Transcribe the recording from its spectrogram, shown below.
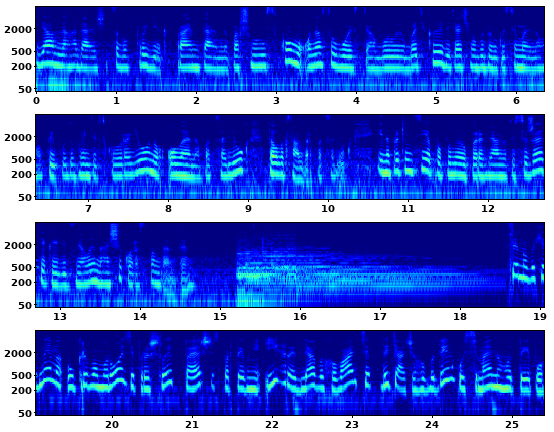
Я вам нагадаю, що це був проєкт Прайм Тайм на першому міському. У нас у гостях були батьки дитячого будинку сімейного типу Довгинцівського району Олена Пацалюк та Олександр Пацалюк. І наприкінці я пропоную переглянути сюжет, який відзняли наші кореспонденти. Цими вихідними у Кривому Розі пройшли перші спортивні ігри для вихованців дитячого будинку сімейного типу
